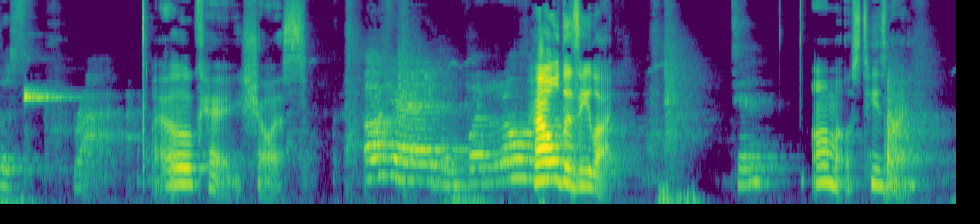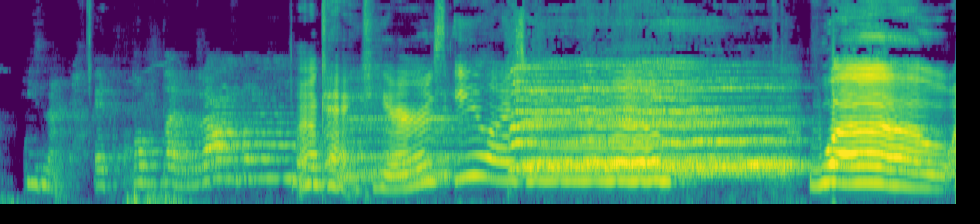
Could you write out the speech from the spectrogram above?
the surprise. Okay, show us. Okay, boom, ba-da-dum. How old is Eli? ten. Almost. He's nine. He's nine. Okay, boom, ba-da-dum, boom, boom, Okay, here's Eli's room. Whoa!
